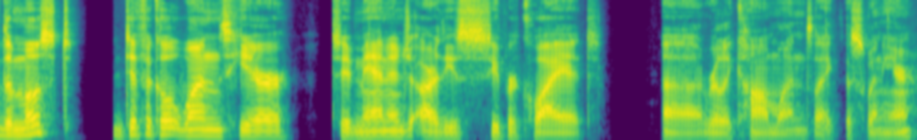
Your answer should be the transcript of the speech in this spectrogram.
The most difficult ones here to manage are these super quiet, uh, really calm ones like this one here.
